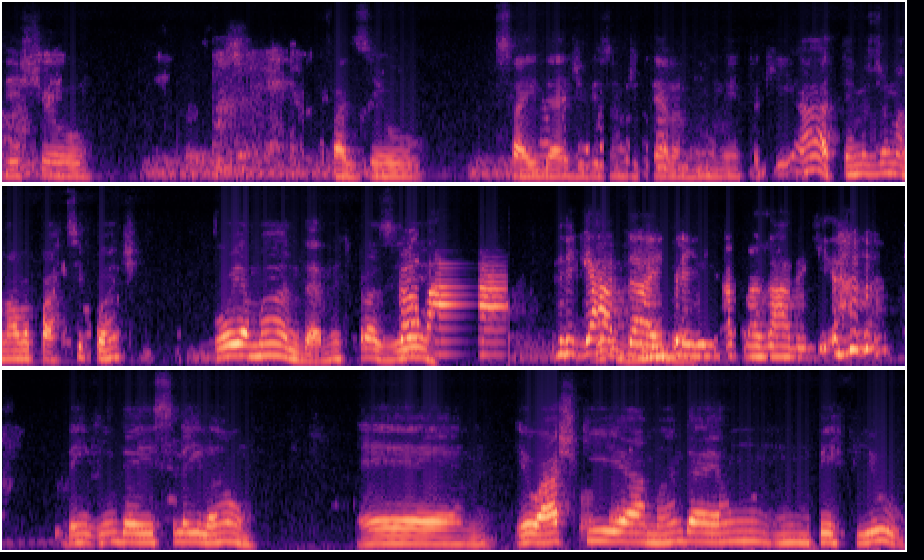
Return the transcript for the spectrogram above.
Deixa eu fazer o, sair da divisão de tela no momento aqui. Ah, temos uma nova participante. Oi, Amanda, muito prazer. Olá, obrigada, entrei atrasada aqui. Bem-vinda a esse leilão. É, eu acho que a Amanda é um, um, perfil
